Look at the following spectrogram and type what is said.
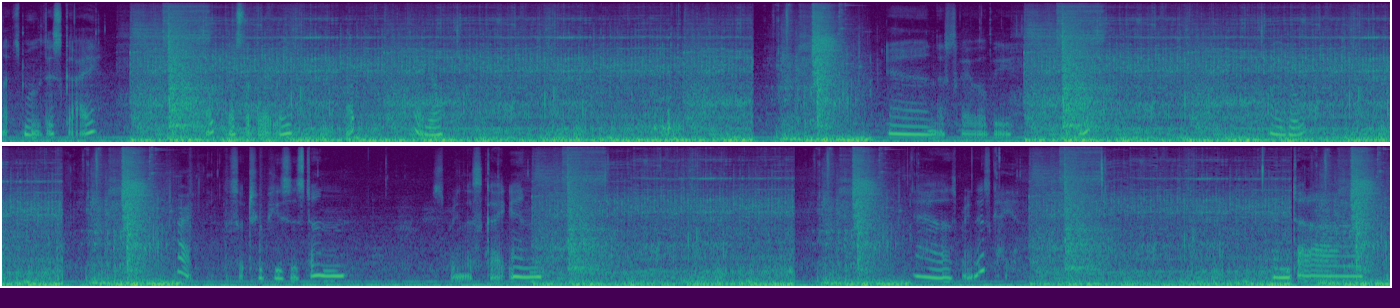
let's move this guy. Oh, that's the right way. There you go. And this guy will be... oh, There you go. So two pieces done. Let's bring this guy in. And let's bring this guy in. And ta-da!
